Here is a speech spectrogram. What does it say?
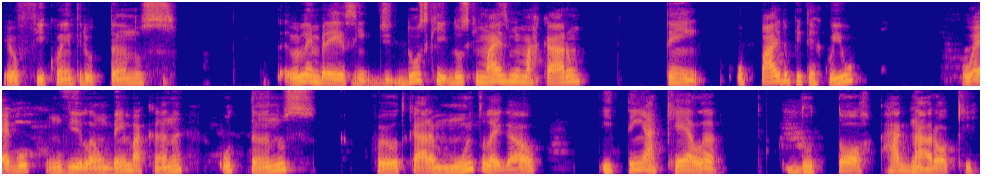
Eu fico entre o Thanos. Eu lembrei, assim, de, dos, que, dos que mais me marcaram, tem o pai do Peter Quill, o Ego, um vilão bem bacana. O Thanos foi outro cara muito legal. E tem aquela do Thor Ragnarok?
